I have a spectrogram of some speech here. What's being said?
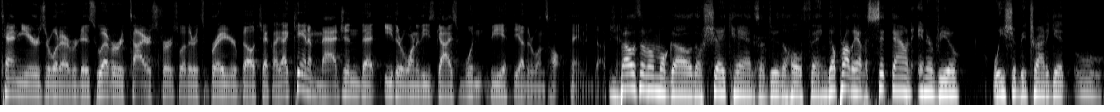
ten years or whatever it is, whoever retires first, whether it's Brady or Belichick, like I can't imagine that either one of these guys wouldn't be at the other one's Hall of Fame induction. Both of them will go. They'll shake hands. They'll do the whole thing. They'll probably have a sit down interview. We should be trying to get. Ooh.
